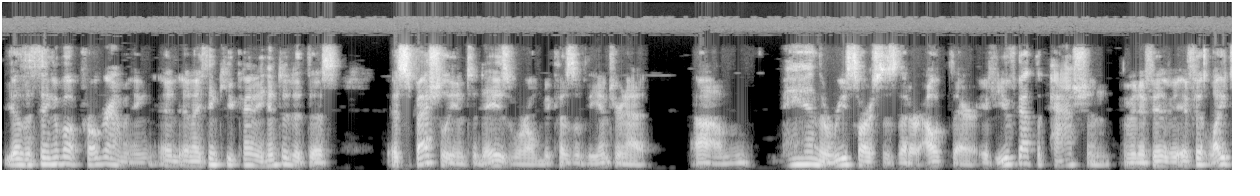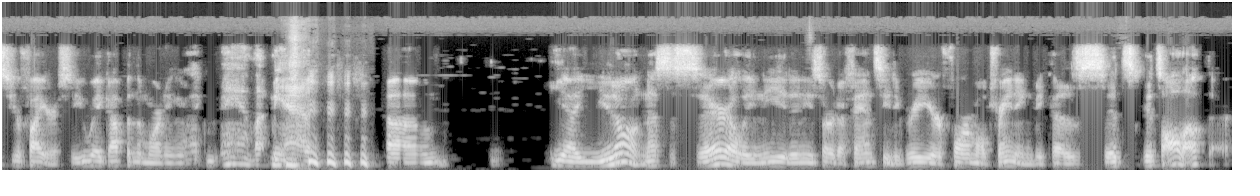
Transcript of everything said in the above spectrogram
you know, the thing about programming, and, and I think you kind of hinted at this, especially in today's world because of the internet. Um, man, the resources that are out there. If you've got the passion, I mean, if it, if it lights your fire, so you wake up in the morning and you're like, man, let me at it. um, know, you don't necessarily need any sort of fancy degree or formal training because it's it's all out there.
